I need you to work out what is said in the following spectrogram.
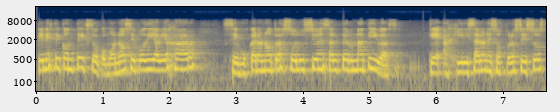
que en este contexto, como no se podía viajar, se buscaron otras soluciones alternativas que agilizaron esos procesos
